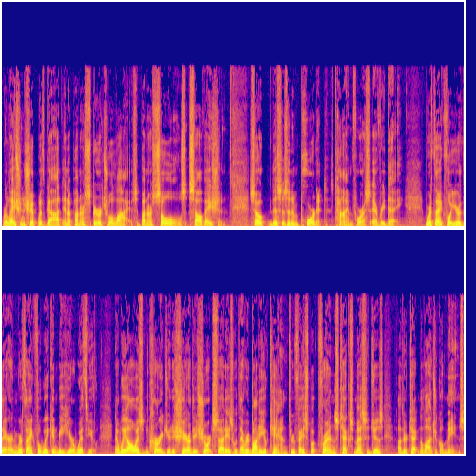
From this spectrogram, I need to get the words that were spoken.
relationship with God and upon our spiritual lives, upon our soul's salvation. So this is an important time for us every day. We're thankful you're there, and we're thankful we can be here with you. Now, we always encourage you to share these short studies with everybody you can through Facebook friends, text messages, other technological means,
